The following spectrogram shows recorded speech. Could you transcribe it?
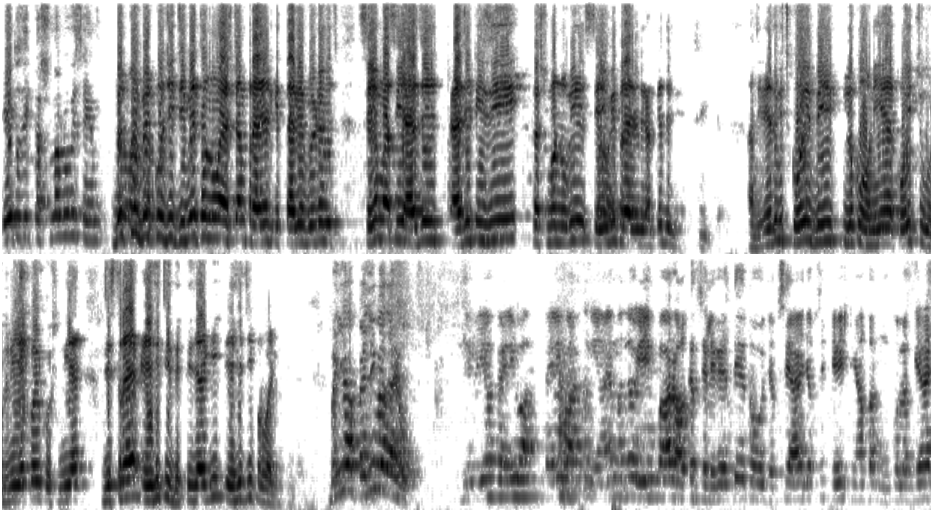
ਇਹ ਤੁਸੀਂ ਕਸਟਮਰ ਨੂੰ ਵੀ ਸੇਮ ਬਿਲਕੁਲ ਬਿਲਕੁਲ ਜੀ ਜਿਵੇਂ ਤੁਹਾਨੂੰ ਇਸ ਟਾਈਮ ਪ੍ਰੈਜ਼ੈਂਟ ਕੀਤਾ ਗਿਆ ਵੀਡੀਓ ਵਿੱਚ ਸੇਮ ਅਸੀਂ ਐਜ਼ ਐਜ਼ ਇਟ ਇਜ਼ ਹੀ ਕਸਟਮਰ ਨੂੰ ਵੀ ਸੇਮ ਹੀ ਪ੍ਰੈਜ਼ੈਂਟ ਕਰਕੇ ਦਿੰਨੇ ਹਾਂ ਠੀਕ ਹੈ ਹਾਂਜੀ ਇਹਦੇ ਵਿੱਚ ਕੋਈ ਵੀ ਲੁਕਾਉਣੀ ਹੈ ਕੋਈ ਝੂਠ ਨਹੀਂ ਹੈ ਕੋਈ ਕੁਝ ਨਹੀਂ ਹੈ ਜਿਸ ਤਰ੍ਹਾਂ ਇਹੀ ਚੀਜ਼ ਦਿੱਤੀ ਜਾਏਗੀ ਇਹੀ ਚੀਜ਼ ਪ੍ਰੋਵਾਈਡ ਕੀਤੀ ਜਾਏਗੀ भैया पहली बार आए हो जी भैया पहली बार पहली बार तो नहीं आए मतलब एक बार आकर चले गए थे तो जब से आए जब से टेस्ट यहाँ पर मुंह को लग गया है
